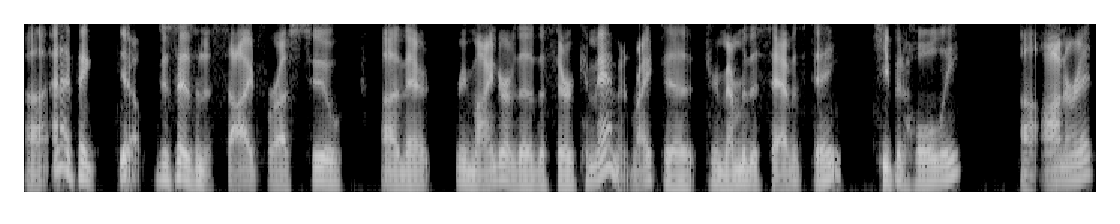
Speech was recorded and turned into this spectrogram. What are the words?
uh, and i think you know just as an aside for us too uh, that reminder of the, the third commandment right? To, to remember the sabbath day keep it holy uh, honor it.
